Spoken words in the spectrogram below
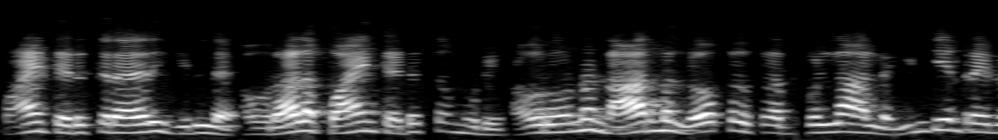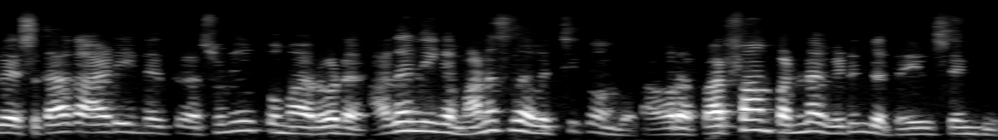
பாயிண்ட் எடுக்கிறாரு இல்ல. அவரால பாயிண்ட் எடுக்க முடியும். அவர் ஒன்றும் நார்மல் லோக்கல் கிளப் எல்லாம் இல்ல. இந்தியன் ரயில்வேஸ்க்காக ஆடி இருக்கிற சுனில் குமாரோட அதை நீங்க மனசுல வச்சுக்கோங்க. அவரை பர்ஃபார்ம் பண்ண விடுங்க தயவு செஞ்சு.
